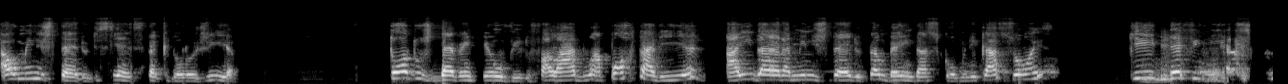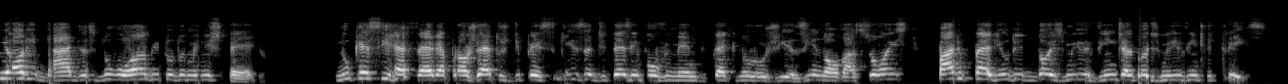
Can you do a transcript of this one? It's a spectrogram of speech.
ao Ministério de Ciência e Tecnologia, todos devem ter ouvido falar de uma portaria, ainda era Ministério também das Comunicações, que uhum. definia as prioridades no âmbito do Ministério. No que se refere a projetos de pesquisa, de desenvolvimento de tecnologias e inovações para o período de 2020 a 2023.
